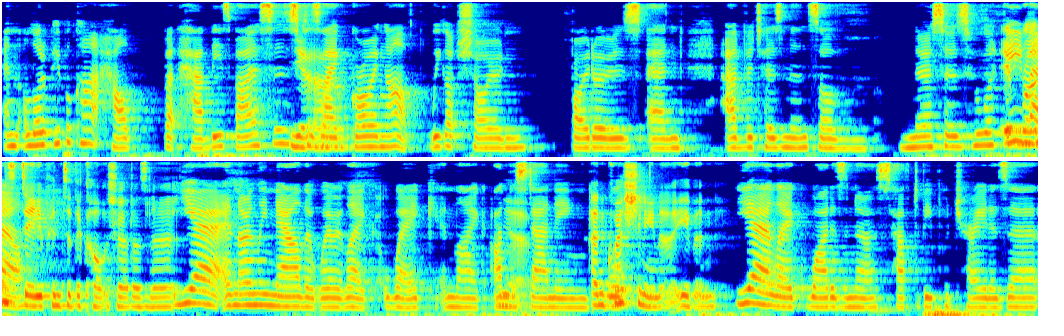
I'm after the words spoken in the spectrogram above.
and a lot of people can't help but have these biases because Yeah. like growing up, we got shown photos and advertisements of nurses who were it runs deep into the culture, doesn't it? Yeah, and only now that we're like awake and like understanding And what- questioning it, even. yeah, like why does a nurse have to be portrayed as a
